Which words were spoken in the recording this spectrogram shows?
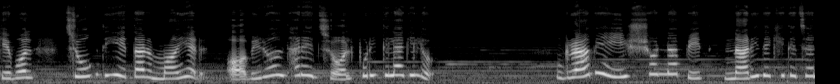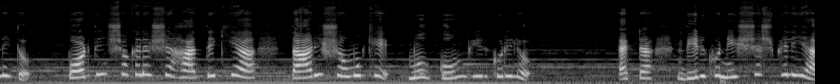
কেবল চোখ দিয়ে তার মায়ের অবিরল ধারে জল পড়িতে লাগিল। গ্রামে ঈশ্বর নাপিত নারী দেখিতে জানিত, পরদিন সকালে সে হাত দেখিয়া তারই সম্মুখে মুখ গম্ভীর করিল। একটা দীর্ঘ নিঃশ্বাস ফেলিয়া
